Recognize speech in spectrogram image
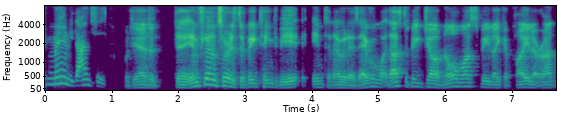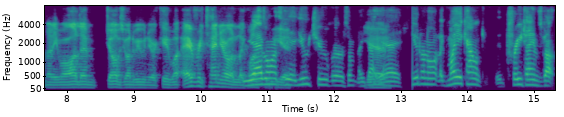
mainly dances. But yeah, the, the influencer is the big thing to be into nowadays. Everyone that's the big job. No one wants to be like a pilot or anything anymore. All them jobs you want to be when you're a kid. Well, every ten year old like yeah, wants everyone to wants be. to be A, a YouTuber or something like Yeah. that. Yeah, you don't know. Like my account uh, three times got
